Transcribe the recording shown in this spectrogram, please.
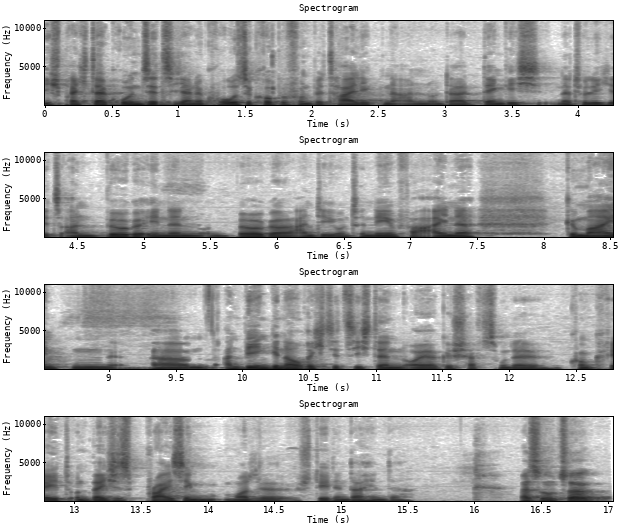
Ich spreche da grundsätzlich eine große Gruppe von Beteiligten an und da denke ich natürlich jetzt an Bürgerinnen und Bürger, an die Unternehmen, Vereine, Gemeinden. Ähm, an wen genau richtet sich denn euer Geschäftsmodell konkret und welches Pricing-Modell steht denn dahinter? Also unser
